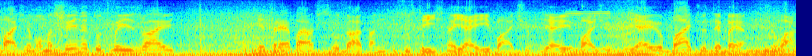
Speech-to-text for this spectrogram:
Бачимо машини тут виїжджають. І треба аж сюди, там зустрічна, я її бачу, я її бачу. Я її бачу тебе, чувак.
